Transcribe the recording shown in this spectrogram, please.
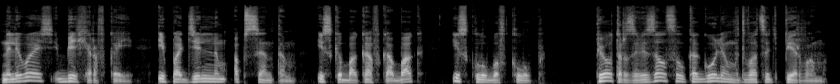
наливаясь бехеровкой и поддельным абсентом, из кабака в кабак, из клуба в клуб. Петр завязал с алкоголем в 21-м,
